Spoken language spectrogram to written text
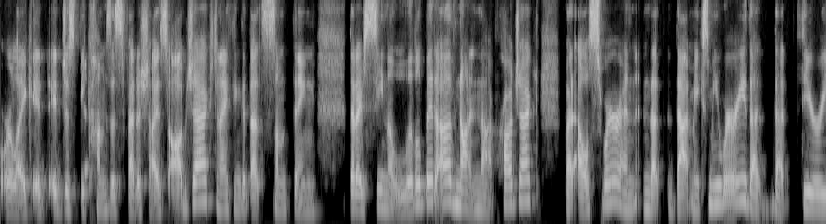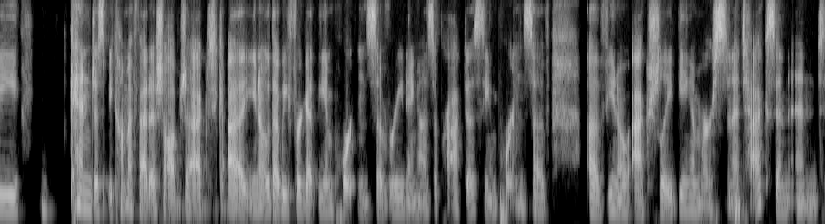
or like it, it just becomes this fetishized object. And i think that that's something that i've seen a little bit of not in that project but elsewhere. And, and that that makes me worry that that theory can just become a fetish object uh, you know that we forget the importance of reading as a practice the importance of of you know actually being immersed in a text and and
